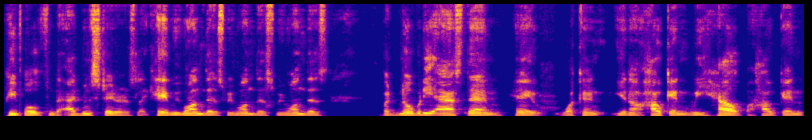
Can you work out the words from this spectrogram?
people from the administrators like hey we want this we want this we want this. But nobody asked them hey what can you know how can we help? How can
